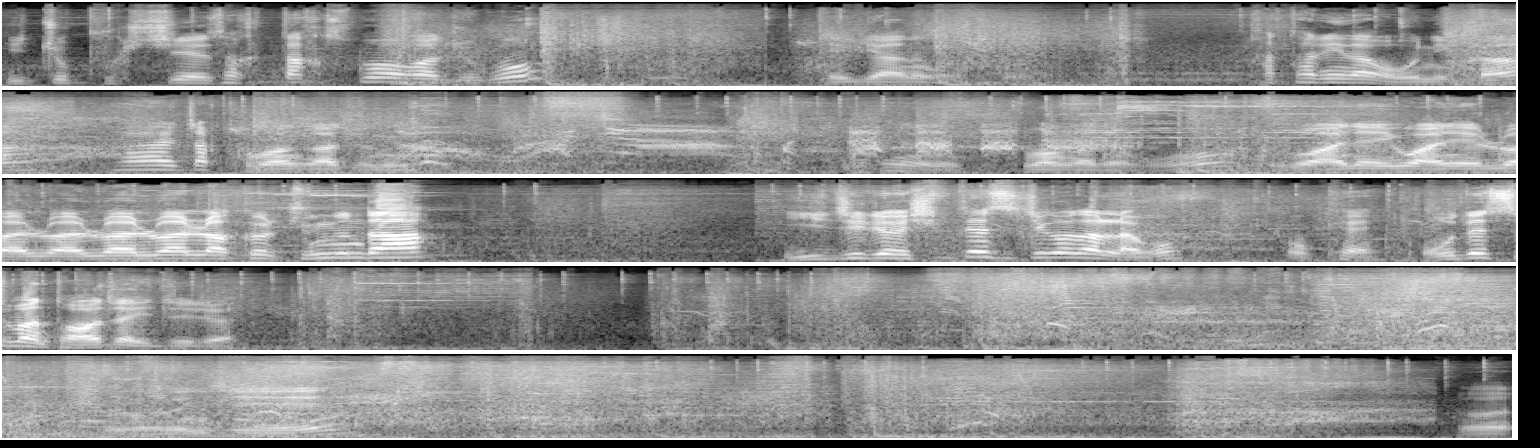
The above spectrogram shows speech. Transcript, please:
이쪽 북시에서 딱 숨어가지고 대기하는 거지. 카타리나가 오니까 살짝 도망가주는 거 응, 도망가자고. 이거 아니야 이거 아니야. 일로와 일로와 일로와 일로와 일로와. 그걸 죽는다? 이즈리얼 10데스 찍어달라고? 오케이. 5데스만 더 하자 이즈리얼. 응, 은신. 어,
